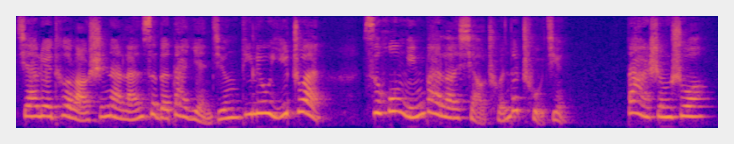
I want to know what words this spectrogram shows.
加略特老师那蓝色的大眼睛滴溜一转，似乎明白了小纯的处境，大声说：“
